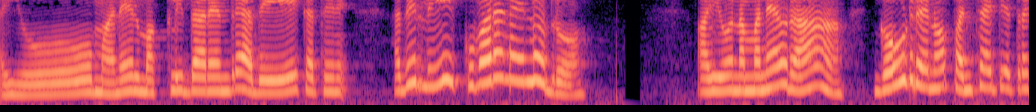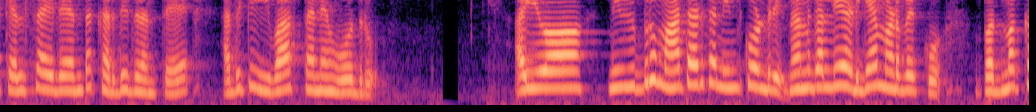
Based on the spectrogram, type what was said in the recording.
ಅಯ್ಯೋ, ಮನೇಲಿ ಮಕ್ಕಳಿದ್ದಾರೆ ಅಂದರೆ ಅದೇ ಕಥೆನೆ. ಅದಿರಲಿ, ಕುಮಾರಣ್ಣ ಎಲ್ಲೋದ್ರು? ಅಯ್ಯೋ ನಮ್ಮ ಮನೆಯವರ ಗೌಡ್ರೇನೋ ಪಂಚಾಯತಿ ಹತ್ರ ಕೆಲಸ ಇದೆ ಅಂತ ಕರೆದಿದ್ರಂತೆ. ಅದಕ್ಕೆ ಇವಾಗ ತಾನೇ ಹೋದ್ರು. ಅಯ್ಯೋ, ನೀವಿಬ್ರು ಮಾತಾಡ್ತಾ ನಿಂತ್ಕೊಂಡ್ರಿ. ನನಗಲ್ಲಿ ಅಡುಗೆ ಮಾಡಬೇಕು. ಪದ್ಮಕ್ಕ,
